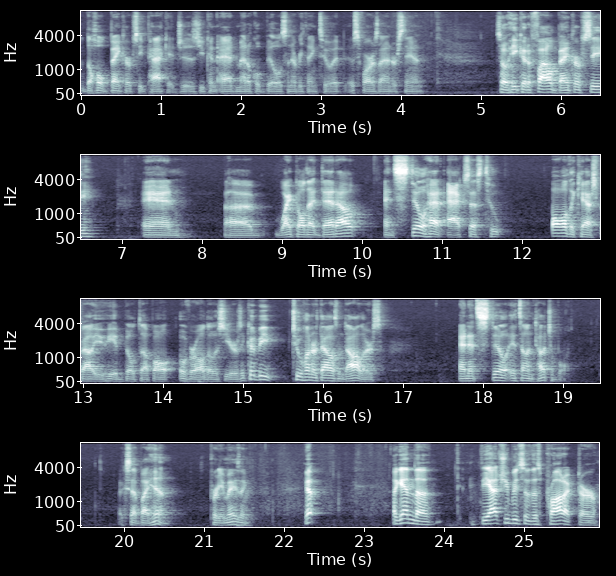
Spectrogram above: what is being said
the whole bankruptcy package is you can add medical bills and everything to it, as far as I understand. So he could have filed bankruptcy and uh, wiped all that debt out and still had access to all the cash value he had built up all over all those years. It could be two hundred thousand dollars, and it's still it's untouchable, except by him. Pretty amazing. Yep. Again, the the attributes of this product are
